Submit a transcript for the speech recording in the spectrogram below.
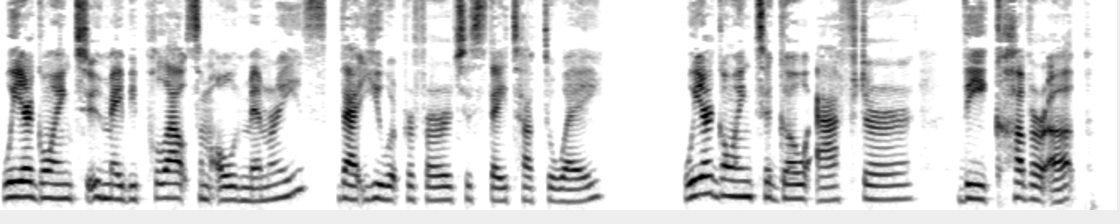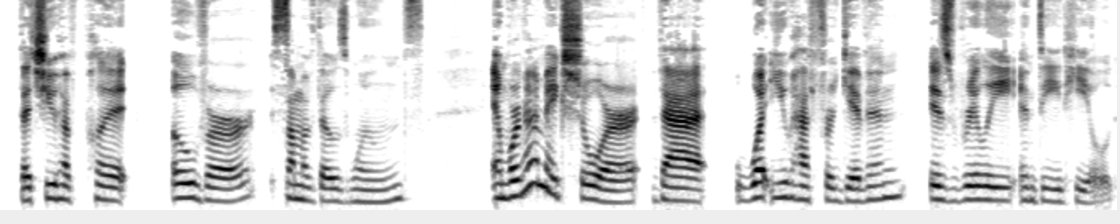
We are going to maybe pull out some old memories that you would prefer to stay tucked away. We are going to go after the cover up that you have put over some of those wounds. And we're going to make sure that what you have forgiven is really indeed healed.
